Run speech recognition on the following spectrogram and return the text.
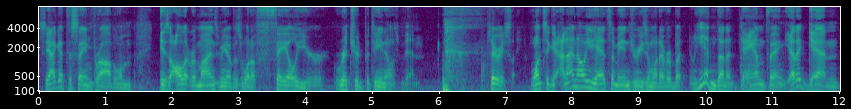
See, I get the same problem. Is all it reminds me of is what a failure Richard Pitino's been. Seriously. Once again, and I know he had some injuries and whatever, but he hadn't done a damn thing. Yet again,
